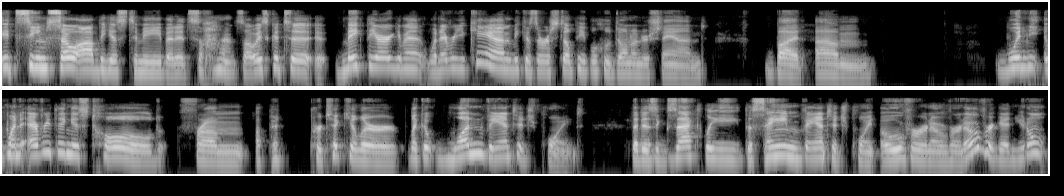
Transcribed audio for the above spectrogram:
It seems so obvious to me but it's it's always good to make the argument whenever you can because there are still people who don't understand. But um when when everything is told from a particular like a one vantage point that is exactly the same vantage point over and over and over again you don't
